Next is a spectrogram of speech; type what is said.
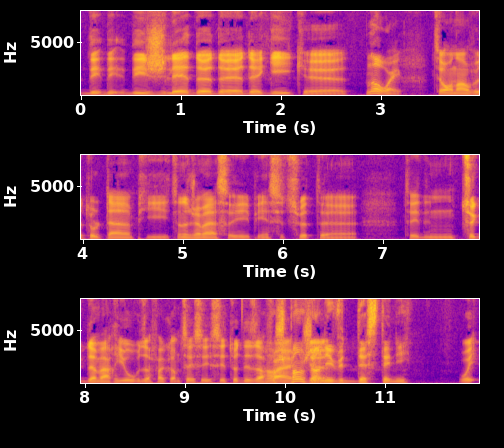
des, des, des gilets de, de, de geek, euh, Non, ouais. tu sais, on en veut tout le temps, puis tu n'en as jamais assez, puis ainsi de suite. euh, tu sais, une tuque de Mario, des affaires comme sais, c'est- c'est toutes des Non, affaires. je pense que j'en ai vu de Destiny. Oui.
